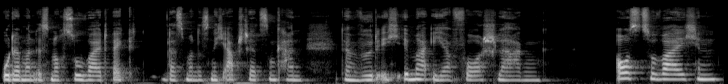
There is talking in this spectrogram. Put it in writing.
oder man ist noch so weit weg, dass man das nicht abschätzen kann, dann würde ich immer eher vorschlagen, auszuweichen,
